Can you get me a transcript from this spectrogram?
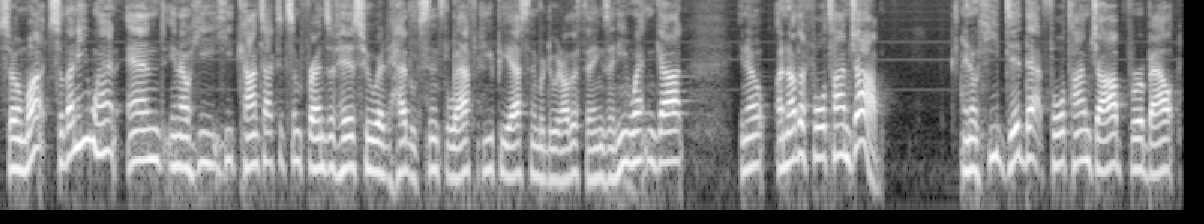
so much. So then he went and, you know, he, he contacted some friends of his who had, had since left UPS and they were doing other things. And he went and got, you know, another full time job. You know, he did that full time job for about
